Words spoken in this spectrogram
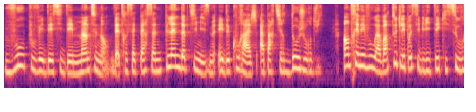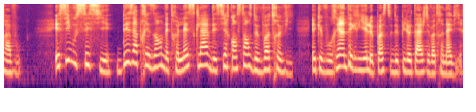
Vous pouvez décider maintenant d'être cette personne pleine d'optimisme et de courage à partir d'aujourd'hui. Entraînez-vous à voir toutes les possibilités qui s'ouvrent à vous. Et si vous cessiez dès à présent d'être l'esclave des circonstances de votre vie et que vous réintégriez le poste de pilotage de votre navire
